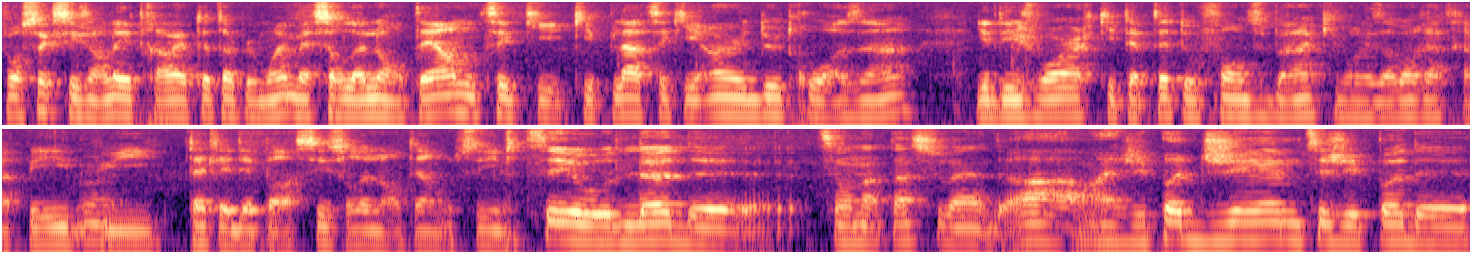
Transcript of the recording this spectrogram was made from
pour ça que ces gens-là, ils travaillent peut-être un peu moins, mais sur le long terme, tu sais, qui, qui est plate, qui est 1, 2, 3 ans, il y a des joueurs qui étaient peut-être au fond du banc qui vont les avoir rattrapés, Ouais. puis peut-être les dépasser sur le long terme aussi. tu sais, au-delà de. Tu sais, on entend souvent de Ah ouais, j'ai pas de gym, tu sais, j'ai pas de.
